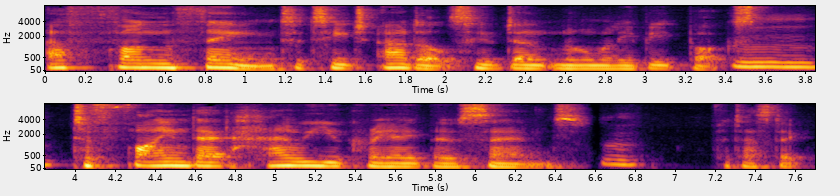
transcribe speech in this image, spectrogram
a fun thing to teach adults who don't normally beatbox mm. to find out how you create those sounds. Mm. Fantastic.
